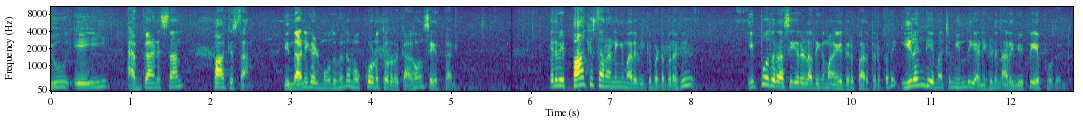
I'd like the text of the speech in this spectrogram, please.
யுஏஇ ஆப்கானிஸ்தான் பாகிஸ்தான் இந்த அணிகள் மோதுகின்ற முக்கோண தொடருக்காகவும் சேர்த்த எனவே பாகிஸ்தான் அணியும் அறிவிக்கப்பட்ட பிறகு இப்போது ரசிகர்கள் அதிகமாக எதிர்பார்த்திருப்பது இலங்கை மற்றும் இந்திய அணிகளின் அறிவிப்பு எப்போது என்று.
